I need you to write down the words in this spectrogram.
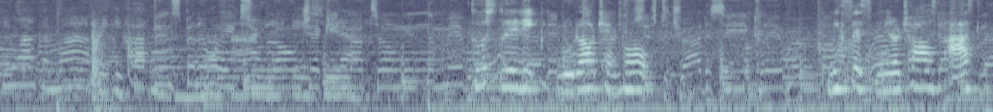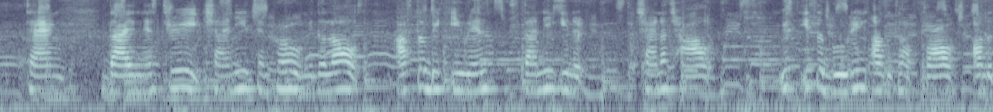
ที่ว่ากันว่าเป็นอีกฝากหนึ่งของเมืองอายในเอเชีย Tus Lyric Buddha Temple mixes miracle art Tang Dynasty Chinese Temple Middle after big events standing in the Chinatown which is a building on the top floor on the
